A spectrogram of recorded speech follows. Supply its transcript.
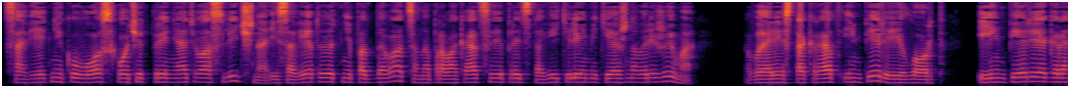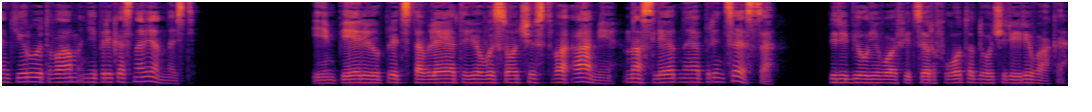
«Советник УВОЗ хочет принять вас лично и советует не поддаваться на провокации представителей мятежного режима. Вы аристократ Империи, лорд, и Империя гарантирует вам неприкосновенность. «Империю представляет ее высочество Ами, наследная принцесса», – перебил его офицер флота дочери Ревака.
